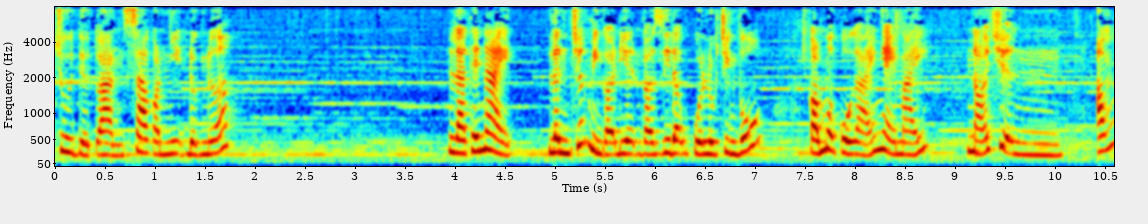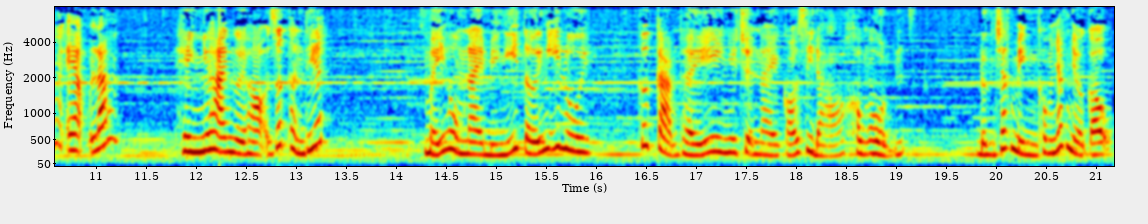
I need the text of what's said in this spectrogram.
Chu Tiểu Toàn sao còn nhịn được nữa? Là thế này, Lần trước mình gọi điện vào di động của Lục Trình Vũ, Có một cô gái nghe máy, Nói chuyện ống ẹo lắm. Hình như hai người họ rất thân thiết. Mấy hôm nay mình nghĩ tới nghĩ lui, Cứ cảm thấy như chuyện này có gì đó không ổn. Đừng chắc mình không nhắc nhở cậu.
